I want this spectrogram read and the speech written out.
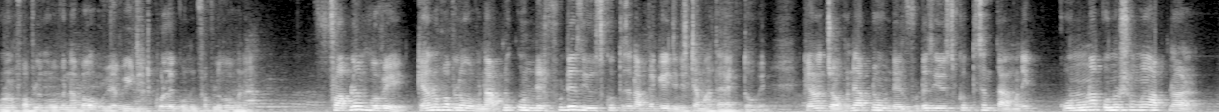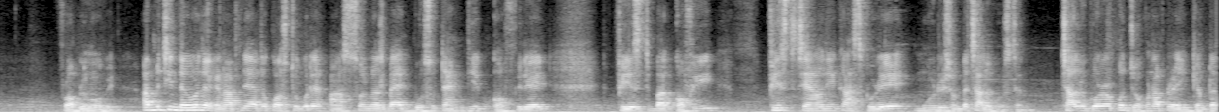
কোনো প্রবলেম হবে না বা ওইভাবে এডিট করলে কোনো প্রবলেম হবে না। প্রবলেম হবে? কেন প্রবলেম হবে না? আপনি অন্যের ফুটেজ ইউজ করতেছেন, আপনাকে এই জিনিসটা মাথায় রাখতে হবে। কেন যখনই আপনি অন্যের ফুটেজ ইউজ করতেছেন, তার মানে কোনো না কোনো সময় আপনার প্রবলেম হবে। আপনি চিন্তা করে দেখেন, আপনি এত কষ্ট করে পাঁচ, ছয় মাস বা এক বছর টাইম দিয়ে কফি রাইট ফেস্ট বা কফি ফেস্ট চ্যানেল নিয়ে কাজ করে মোটিভেশনটা চালু করছেন। চালু করার পর যখন আপনার ইনকামটা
